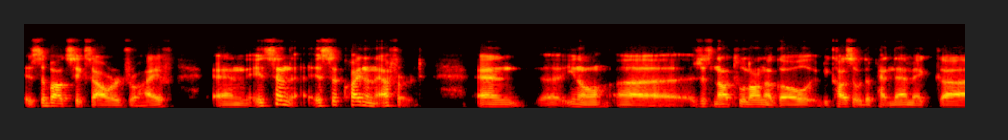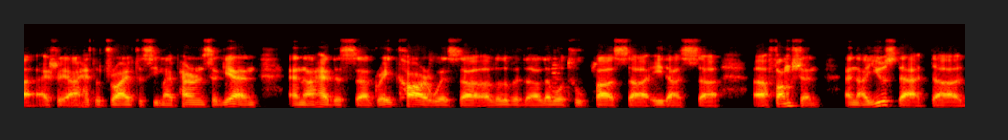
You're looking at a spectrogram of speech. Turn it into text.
it's about six hour drive, and it's an it's a, quite an effort. And uh, you know, uh, just not too long ago, because of the pandemic, uh, actually I had to drive to see my parents again, and I had this great car with a little bit of level two plus ADAS function. And I use that uh,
